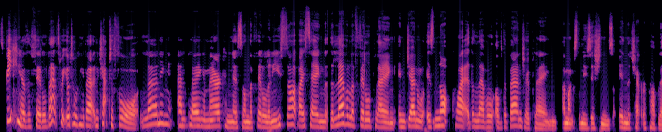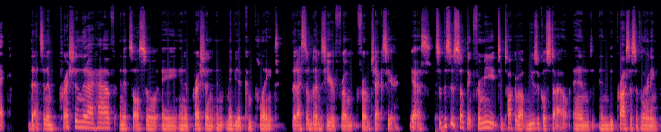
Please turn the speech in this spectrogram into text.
Speaking of the fiddle, that's what you're talking about in chapter four learning and playing Americanness on the fiddle. And you start by saying that the level of fiddle playing in general is not quite at the level of the banjo playing amongst the musicians in the Czech Republic. That's an impression that I have, and it's also a an impression and maybe a complaint that I sometimes hear from from Czechs here. Yes. So this is something for me to talk about musical style and and the process of learning.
